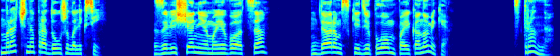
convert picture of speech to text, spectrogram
Мрачно продолжил Алексей. Завещание моего отца? Даромский диплом по экономике? Странно.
